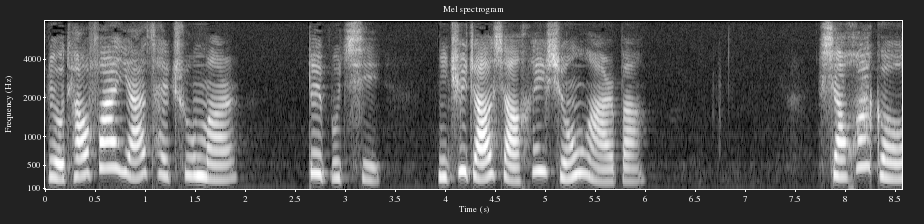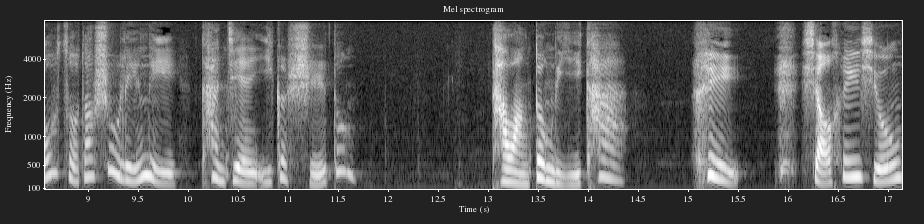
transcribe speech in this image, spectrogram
柳条发芽才出门。对不起，你去找小黑熊玩吧。小花狗走到树林里，看见一个石洞。它往洞里一看，嘿，小黑熊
